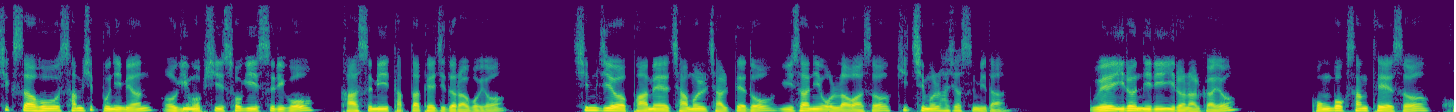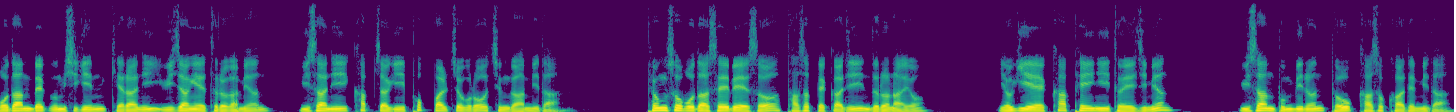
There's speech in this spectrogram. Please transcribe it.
식사 후 30분이면 어김없이 속이 쓰리고 가슴이 답답해지더라고요. 심지어 밤에 잠을 잘 때도 위산이 올라와서 기침을 하셨습니다. 왜 이런 일이 일어날까요? 공복 상태에서 고단백 음식인 계란이 위장에 들어가면 위산이 갑자기 폭발적으로 증가합니다. 평소보다 3배에서 5배까지 늘어나요. 여기에 카페인이 더해지면 위산 분비는 더욱 가속화됩니다.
